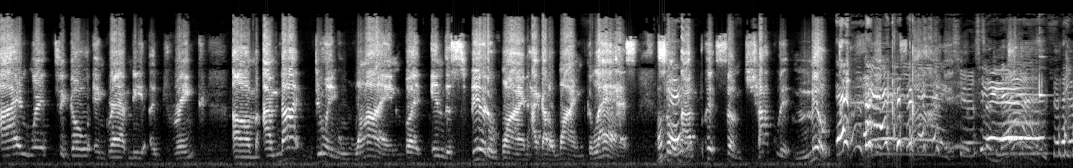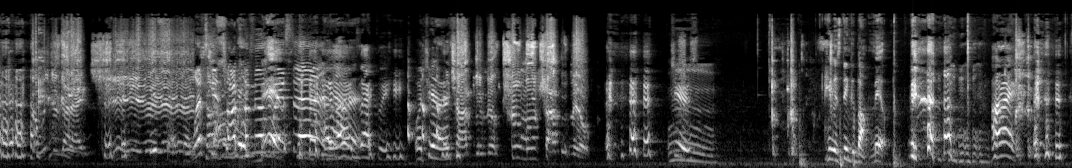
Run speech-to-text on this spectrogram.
I went to go and grab me a drink. Um, I'm not doing wine, but in the spirit of wine, I got a wine glass. So I put some chocolate milk. Cheers Cheers. So we just gotta cheers. Let's get Chocolate chocolate milk milk. wasted. yeah, exactly. well, cheers. Chocolate milk, true moon chocolate milk. Cheers. Mm. He was thinking about milk. All right.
